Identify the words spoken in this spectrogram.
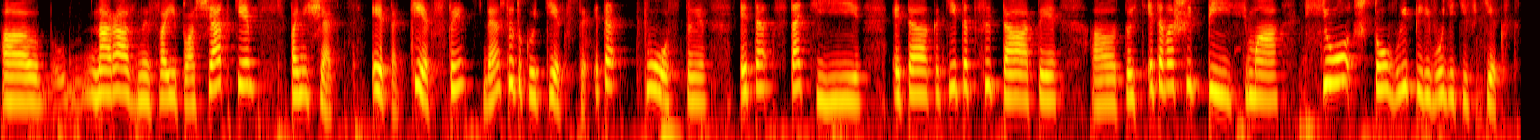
на разные свои площадки помещать это тексты, да, что такое тексты? Это посты, это статьи, это какие-то цитаты, э, то есть это ваши письма, все, что вы переводите в текст.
